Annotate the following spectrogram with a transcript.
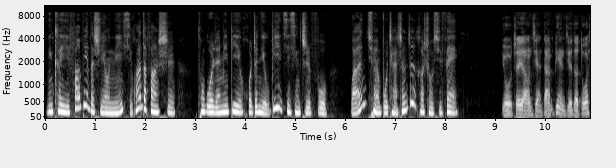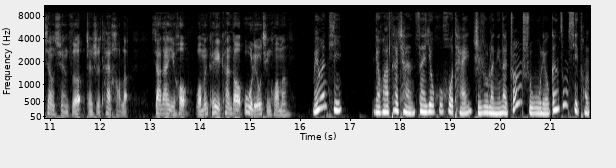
您可以方便的使用您喜欢的方式，通过人民币或者纽币进行支付，完全不产生任何手续费。有这样简单便捷的多项选择，真是太好了。下单以后，我们可以看到物流情况吗？没问题。纽华特产在用户后台植入了您的专属物流跟踪系统，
